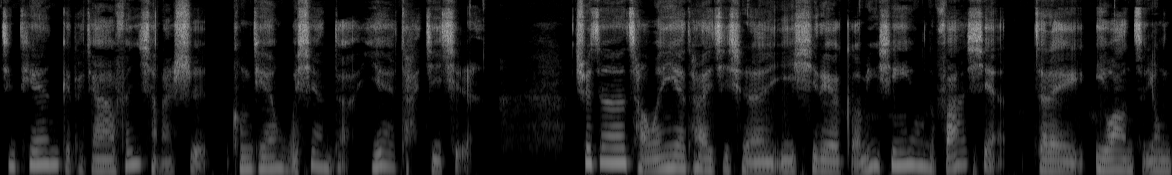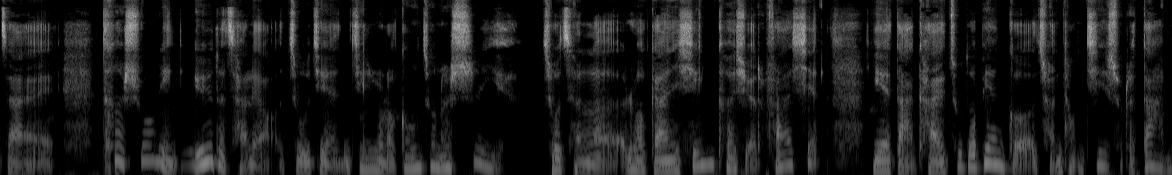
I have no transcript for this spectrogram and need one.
今天给大家分享的是空间无限的液态机器人。随着常温液态机器人一系列革命性应用的发现，这类以往只用在特殊领域的材料，逐渐进入了公众的视野。促成了若干新科学的发现，也打开诸多变革传统技术的大门。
